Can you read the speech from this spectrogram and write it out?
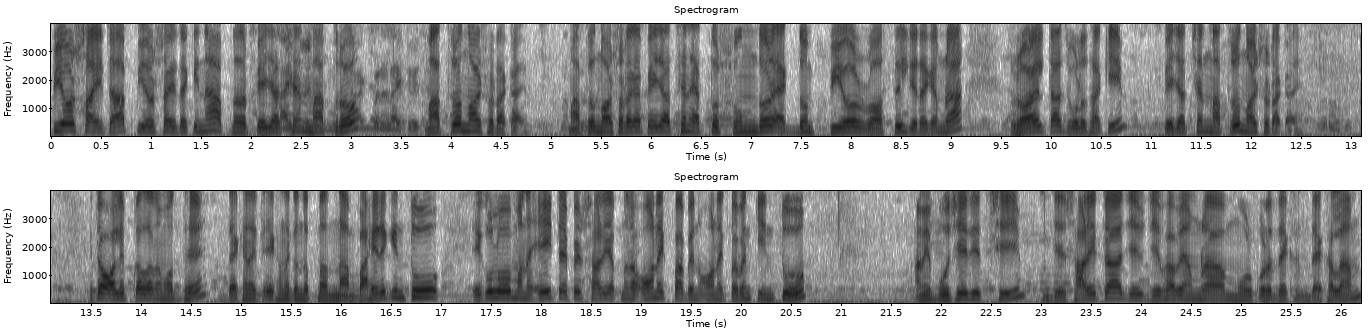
পিওর শাড়িটা পিওর শাড়িটা কিনা আপনারা পেয়ে যাচ্ছেন মাত্র মাত্র নয়শো টাকায়। মাত্র নয়শো টাকায় পেয়ে যাচ্ছেন। এত সুন্দর একদম পিওর র সিল্ক যেটাকে আমরা রয়্যাল টাচ বলে থাকি পেয়ে যাচ্ছেন মাত্র নয়শো টাকায়। এটা অলিভ কালারের মধ্যে। দেখেন এখানে কিন্তু আপনার নাম। বাইরে কিন্তু এগুলো মানে এই টাইপের শাড়ি আপনারা অনেক পাবেন অনেক পাবেন, কিন্তু আমি বুঝিয়ে দিচ্ছি যে শাড়িটা যে, যেভাবে আমরা মোড় করে দেখা- দেখালাম,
